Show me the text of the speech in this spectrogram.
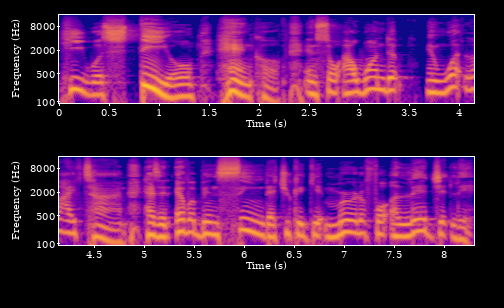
he was still handcuffed. And so I wonder in what lifetime has it ever been seen that you could get murdered for allegedly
